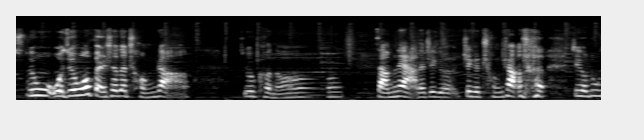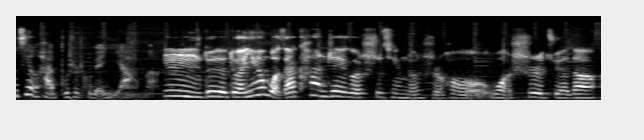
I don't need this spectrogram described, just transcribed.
所以我我觉得我本身的成长，就可能。咱们俩的这个这个成长的这个路径还不是特别一样吧？嗯，对对对，因为我在看这个事情的时候，我是觉得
